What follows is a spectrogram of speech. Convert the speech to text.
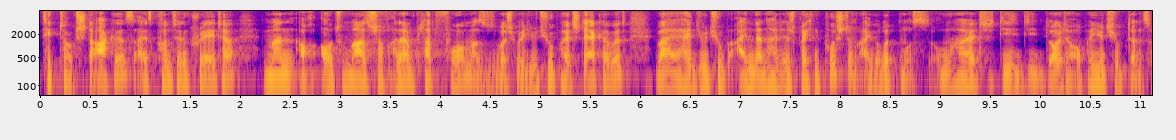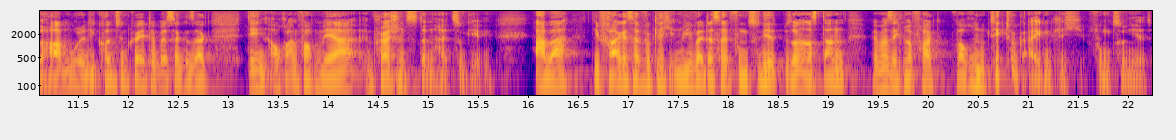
TikTok stark ist als Content Creator, man auch automatisch auf anderen Plattformen, also zum Beispiel bei YouTube halt stärker wird, weil halt YouTube einen dann halt entsprechend pusht im Algorithmus, um halt die, die Leute auch bei YouTube dann zu haben oder die Content Creator besser gesagt, denen auch einfach mehr Impressions dann halt zu geben. Aber die Frage ist halt wirklich, inwieweit das halt funktioniert, besonders dann, wenn man sich mal fragt, warum TikTok eigentlich funktioniert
